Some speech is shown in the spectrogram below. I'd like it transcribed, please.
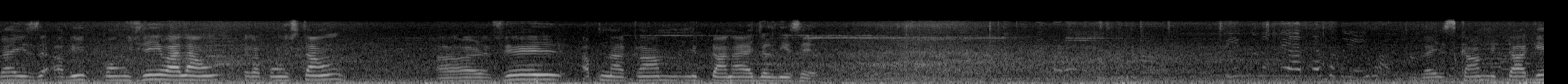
गाइस अभी पहुँचने ही वाला हूँ अगर पहुँचता हूँ। और फिर अपना काम निपटाना है जल्दी से। तो इस काम निपटा के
